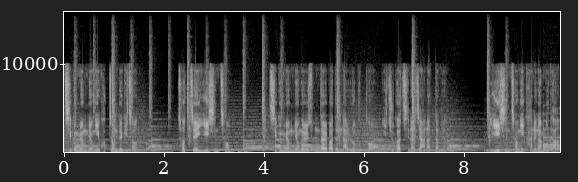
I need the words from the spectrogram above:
지급 명령이 확정되기 전 첫째 이의 신청 지급 명령을 송달받은 날로부터 2주가 지나지 않았다면 이의 신청이 가능합니다.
